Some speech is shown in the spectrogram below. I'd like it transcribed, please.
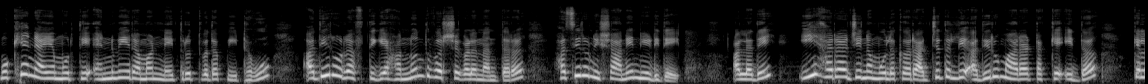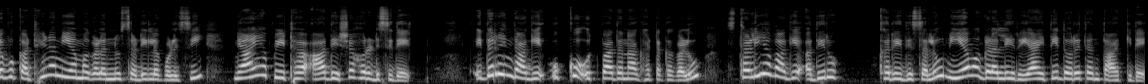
ಮುಖ್ಯ ನ್ಯಾಯಮೂರ್ತಿ ಎನ್ ವಿ ರಮಣ್ ನೇತೃತ್ವದ ಪೀಠವು ಅದಿರು ರಫ್ತಿಗೆ ಹನ್ನೊಂದು ವರ್ಷಗಳ ನಂತರ ಹಸಿರು ನಿಶಾನೆ ನೀಡಿದೆ. ಅಲ್ಲದೆ, ಈ ಹರಾಜಿನ ಮೂಲಕ ರಾಜ್ಯದಲ್ಲಿ ಅದಿರು ಮಾರಾಟಕ್ಕೆ ಇದ್ದ ಕೆಲವು ಕಠಿಣ ನಿಯಮಗಳನ್ನು ಸಡಿಲಗೊಳಿಸಿ ನ್ಯಾಯಪೀಠ ಆದೇಶ ಹೊರಡಿಸಿದೆ. ಇದರಿಂದಾಗಿ ಉಕ್ಕು ಉತ್ಪಾದನಾ ಘಟಕಗಳು ಸ್ಥಳೀಯವಾಗಿ ಅದಿರು ಖರೀದಿಸಲು ನಿಯಮಗಳಲ್ಲಿ ರಿಯಾಯಿತಿ ದೊರೆತಂತಾಗಿದೆ.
